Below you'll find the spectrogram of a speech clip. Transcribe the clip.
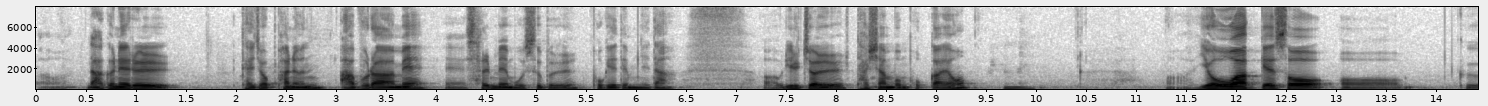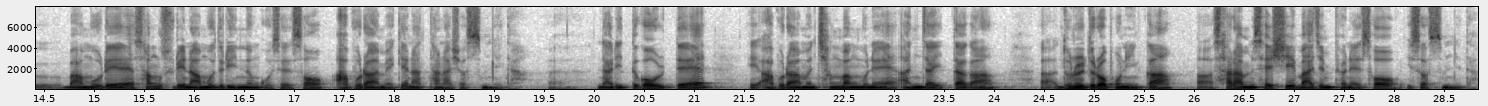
어, 나그네를 대접하는 아브라함의 삶의 모습을 보게 됩니다. 1절 어, 다시 한번 볼까요? 음. 어, 여호와께서 그 마물의 상수리 나무들이 있는 곳에서 아브라함에게 나타나셨습니다. 날이 뜨거울 때 아브라함은 장막문에 앉아 있다가 아, 눈을 들어 보니까 어, 사람 셋이 맞은편에 서 있었습니다.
